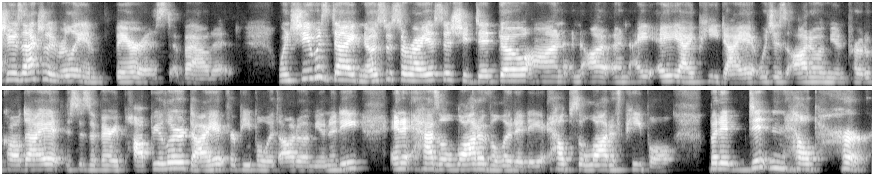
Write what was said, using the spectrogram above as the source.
she was actually really embarrassed about it when she was diagnosed with psoriasis, she did go on an, uh, an AIP diet, which is autoimmune protocol diet. This is a very popular diet for people with autoimmunity, and it has a lot of validity. It helps a lot of people, but it didn't help her.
